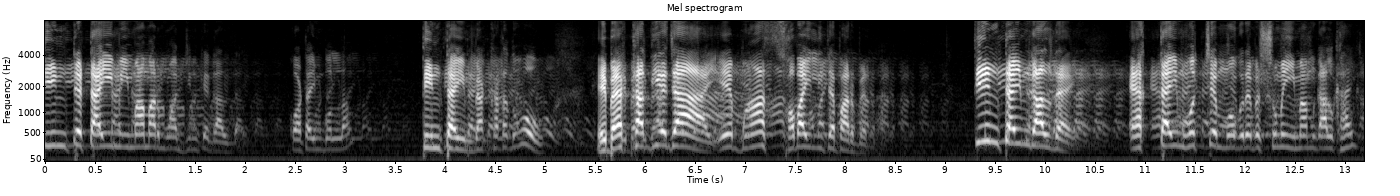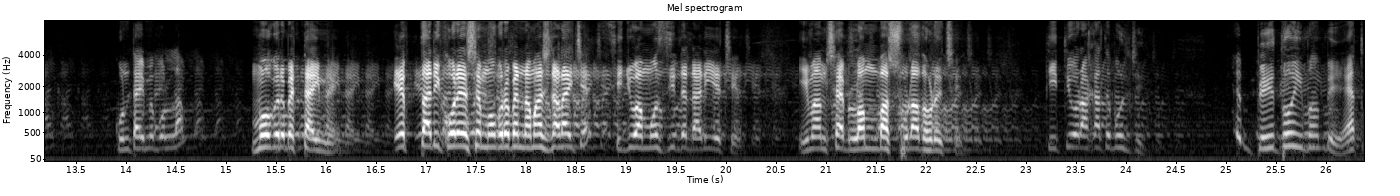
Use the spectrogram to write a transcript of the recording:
তিনটে টাইম ইমাম আর মুয়াজ্জিনকে গাল দেয়। ক টাইম বললাম? তিন টাইম ব্যাখ্যাটা দেবো? এই ব্যাখ্যা দিয়ে যায়, এ মাস সবাই নিতে পারবে তিন টাইম গাল দেয়। এক টাইম হচ্ছে মোগরেবের সময় ইমাম গাল খায়। কোন টাইমে বললাম? মোগরবের টাইমে ইফতারি করে এসে মোগরবের নামাজ দাঁড়াইছে, সিজুয়া মসজিদে দাঁড়িয়েছে। ইমাম সাহেব লম্বা সুরা ধরেছে। তৃতীয় রাখাতে বলছে বেদো ইমাম এত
